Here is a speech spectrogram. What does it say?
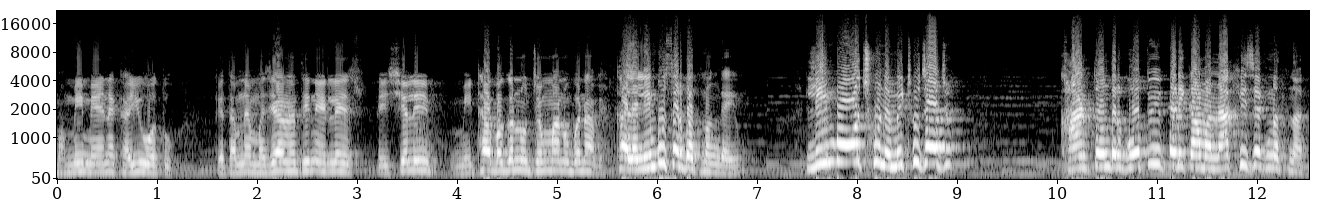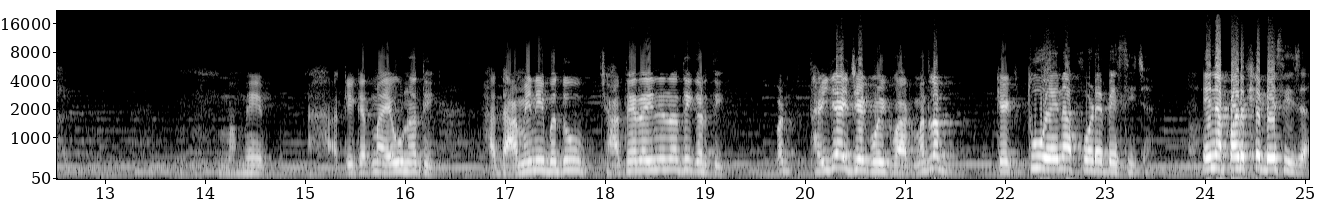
મમ્મી મેં એને કહ્યું હતું કે તમને મજા નથી ને એટલે સ્પેશિયલી મીઠા વગરનું જમવાનું બનાવે. ખાલી લીંબુ શરબત મંગાવ્યું લીંબુ ઓછું ને મીઠું જાજુ. ખાંડ તો અંદર ગોતવી પડી કામાં નાખી છે કે નથી નાખી? મમ્મી હકીકતમાં એવું નથી. આ દામિની બધું જાતે રહીને નથી કરતી. પણ થઈ જાય છે કોઈક વાર. મતલબ કે તું એના ખોડે બેસી જા. એના પડખે બેસી જા.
